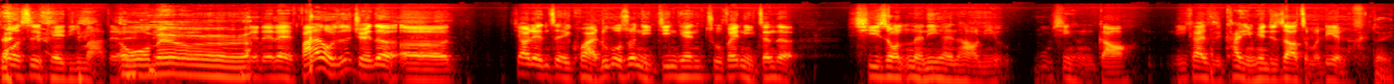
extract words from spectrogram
或是 K D 嘛，对，我没有，对对对，反正我是觉得，呃，教练这一块，如果说你今天，除非你真的吸收能力很好，你悟性很高，你一开始看影片就知道怎么练了，对，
